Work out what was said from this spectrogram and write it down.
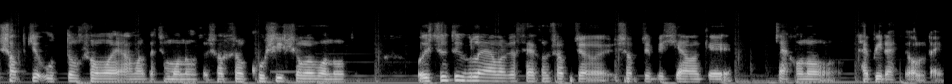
সবচেয়ে উত্তম সময় আমার কাছে মনে হতো। সবসময় খুশির সময় মনে হতো। ওই স্মৃতিগুলো আমার কাছে এখন সবচেয়ে সবচেয়ে বেশি আমাকে এখনও হ্যাপি রাখে অল টাইম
